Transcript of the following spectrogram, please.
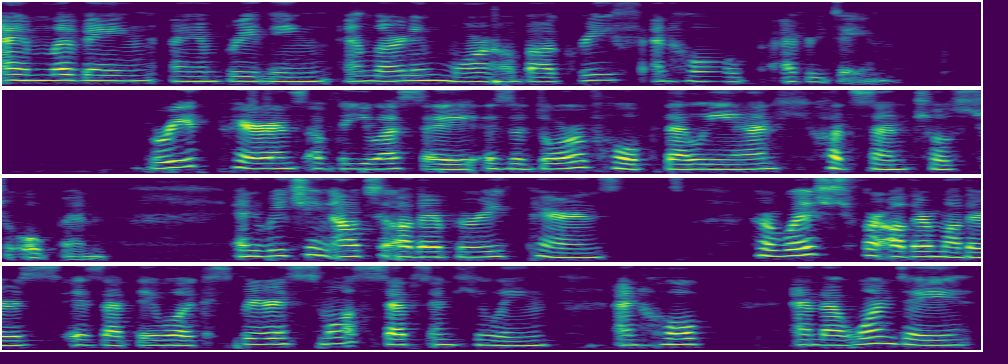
I am living, I am breathing, and learning more about grief and hope every day. Bereaved Parents of the USA is a door of hope that Leanne Hudson chose to open. In reaching out to other bereaved parents, her wish for other mothers is that they will experience small steps in healing and hope, and that one day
